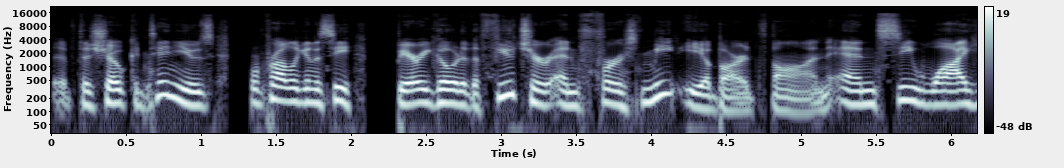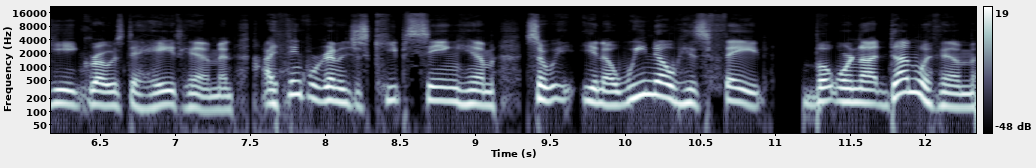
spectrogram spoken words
if the show continues, we're probably gonna see Barry go to the future and first meet Eobard Thawne and see why he grows to hate him. And I think we're gonna just keep seeing him. So we, you know we know his fate, but we're not done with him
